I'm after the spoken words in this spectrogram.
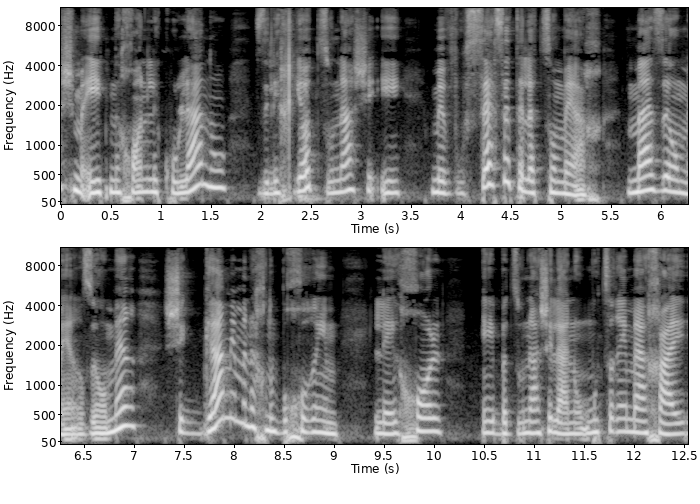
משמעית נכון לכולנו, זה לחיות תזונה שהיא מבוססת על הצומח. מה זה אומר? זה אומר שגם אם אנחנו בוחרים לאכול אה, בתזונה שלנו מוצרים מהחי,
